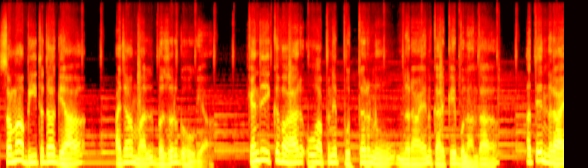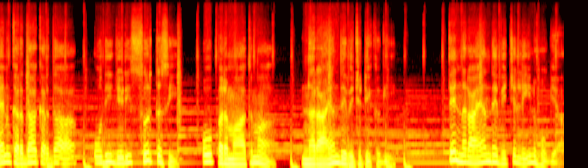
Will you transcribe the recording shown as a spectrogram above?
ਸਮਾਂ ਬੀਤਦਾ ਗਿਆ ਅਜਮਲ ਬਜ਼ੁਰਗ ਹੋ ਗਿਆ। ਕਹਿੰਦੇ ਇੱਕ ਵਾਰ ਉਹ ਆਪਣੇ ਪੁੱਤਰ ਨੂੰ ਨਾਰਾਇਣ ਕਰਕੇ ਬੁਲਾਉਂਦਾ ਅਤੇ ਨਾਰਾਇਣ ਕਰਦਾ ਕਰਦਾ ਉਹਦੀ ਜਿਹੜੀ ਸੁਰਤ ਸੀ, ਉਹ ਪਰਮਾਤਮਾ ਨਾਰਾਇਣ ਦੇ ਵਿੱਚ ਟਿਕ ਗਈ ਤੇ ਨਾਰਾਇਣ ਦੇ ਵਿੱਚ ਲੀਨ ਹੋ ਗਿਆ।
